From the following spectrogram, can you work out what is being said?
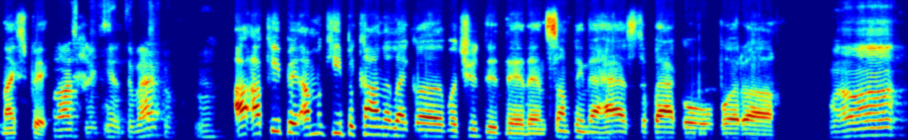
Nice pick. Plastic, yeah, tobacco. Yeah. I, I'll keep it. I'm gonna keep it kind of like uh what you did there. Then something that has tobacco, but uh Well,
